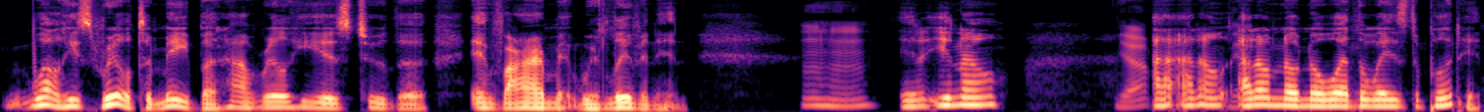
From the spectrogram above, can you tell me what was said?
Well, he's real to me, but how real he is to the environment we're living in. mm-hmm. You you know, yeah I, I don't Yeah. I don't know no other ways to put it.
